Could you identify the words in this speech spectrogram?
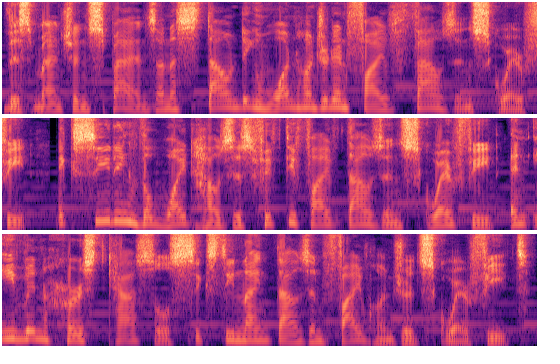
This mansion spans an astounding 105,000 square feet, exceeding the White House's 55,000 square feet and even Hearst Castle's 69,500 square feet.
